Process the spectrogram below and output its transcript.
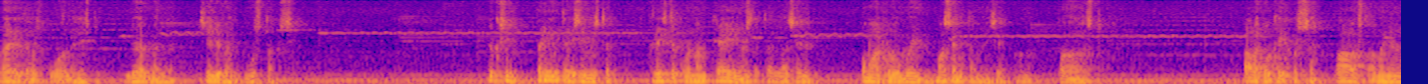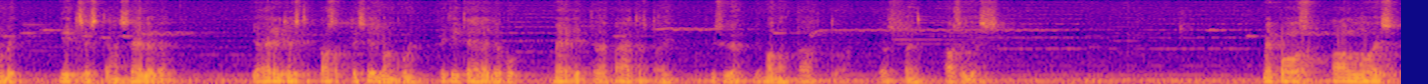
vertauskuvallisesti lyömällä silmät mustaksi. Yksi perinteisimmistä kristikunnan keinoista tällaisen oman ruumiin masentamiseen on paasto. Alkokirkossa paastaminen oli itsestään selvä ja erityisesti paasattiin silloin, kun piti tehdä joku merkittävä päätös tai kysyä Jumalan tahtoa jossain asiassa. Mepos, allois,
